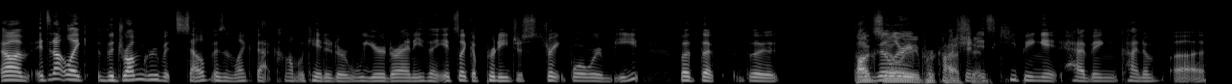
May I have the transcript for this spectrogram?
Um, it's not like the drum groove itself isn't like that complicated or weird or anything. It's like a pretty just straightforward beat, but the the the auxiliary, percussion, is keeping it having kind of uh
